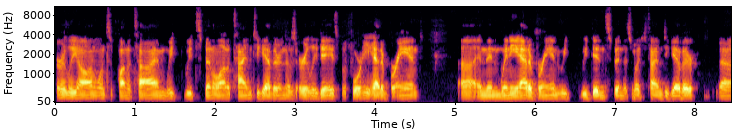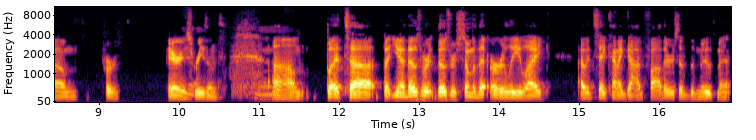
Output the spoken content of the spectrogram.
early on. Once upon a time, we we'd spent a lot of time together in those early days before he had a brand. Uh, and then when he had a brand, we we didn't spend as much time together um, for various yeah. reasons. Yeah. Um, but uh, but you know those were those were some of the early like I would say kind of godfathers of the movement.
